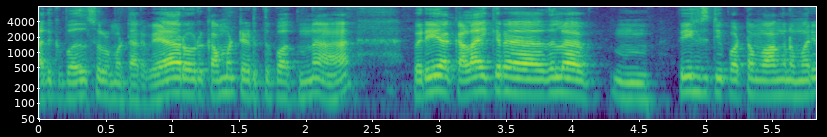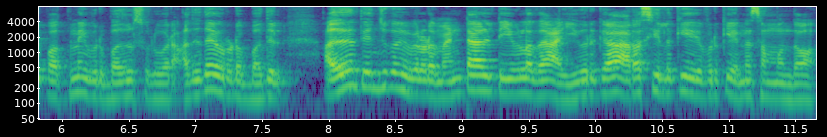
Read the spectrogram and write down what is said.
அதுக்கு பதில் சொல்ல மாட்டார். வேற ஒரு கமெண்ட் எடுத்து பார்த்தோம்னா பெரிய கலாய்க்கிற இதில் பிஹெச்டி பட்டம் வாங்கின மாதிரி பார்த்தோன்னா இவர் பதில் சொல்லுவார். அதுதான் இவரோட பதில். அதுதான் தெரிஞ்சுக்கோங்க இவரோட மென்டாலிட்டி இவ்வளோ தான். இவருக்கு அரசியலுக்கு இவருக்கு என்ன சம்மந்தம்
